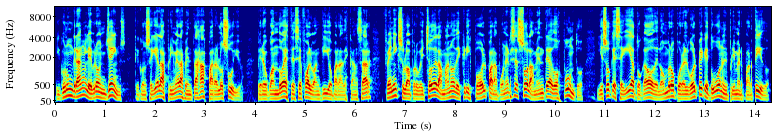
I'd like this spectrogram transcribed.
y con un gran LeBron James, que conseguía las primeras ventajas para lo suyo. Pero cuando este se fue al banquillo para descansar, Phoenix lo aprovechó de la mano de Chris Paul para ponerse solamente a dos puntos, y eso que seguía tocado del hombro por el golpe que tuvo en el primer partido.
